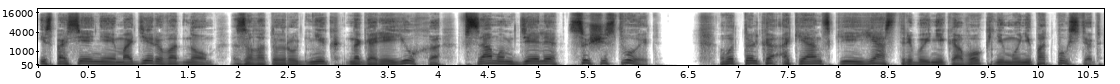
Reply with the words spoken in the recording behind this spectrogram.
И спасение Мадира в одном — золотой рудник на горе Юха — в самом деле существует. Вот только океанские ястребы никого к нему не подпустят.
